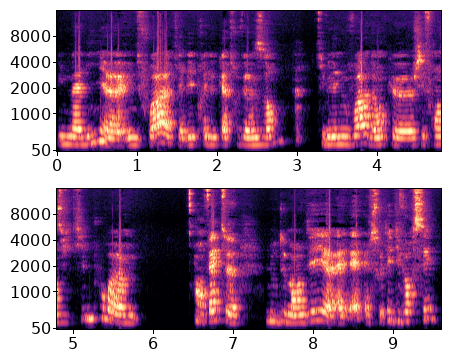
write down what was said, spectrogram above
une mamie euh, une fois qui avait près de 80 ans, qui venait nous voir donc chez France Victime pour en fait nous demander, elle, elle, souhaitait divorcer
